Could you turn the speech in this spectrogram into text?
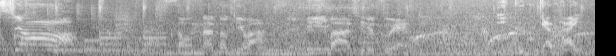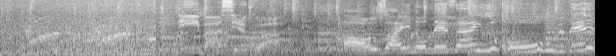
うしよう。そんな時はビーバーシルクへ。行くっきゃない。リーバーシルクは青材のデザイン豊富で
